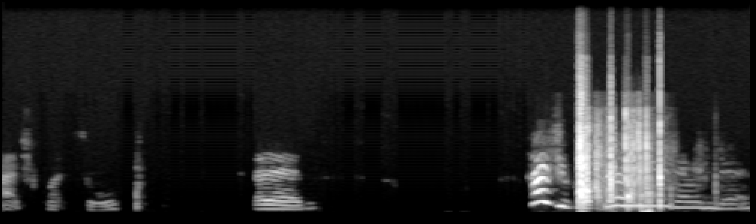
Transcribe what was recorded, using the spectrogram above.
Actually quite sore. Then as you can see, they're in there.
